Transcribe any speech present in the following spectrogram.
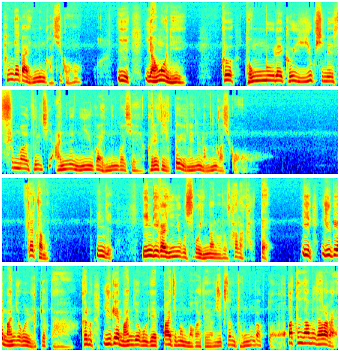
한계가 있는 것이고 이 영혼이 그 동물의 그 육신에 스며들지 않는 이유가 있는 것이에요. 그래서 육도 윤회는 없는 것이고. 그렇다면, 이제, 인기가 인육을 쓰고 인간으로 살아갈 때, 이 육의 만족을 느꼈다. 그러면 육의 만족에 빠지면 뭐가 돼요? 육생 동물과 똑같은 삶을 살아가요.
